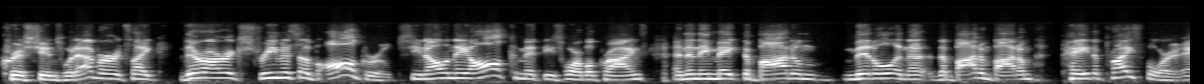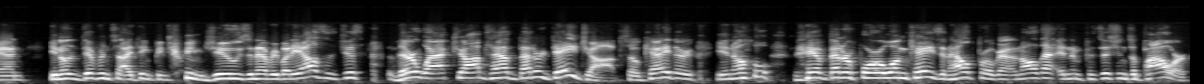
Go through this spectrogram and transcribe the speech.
Christians, whatever, it's like there are extremists of all groups, you know, and they all commit these horrible crimes, and then they make the bottom middle and the, the bottom bottom pay the price for it. And you know, the difference I think between Jews and everybody else is just their whack jobs have better day jobs. Okay, they're you know they have better 401ks and health program and all that, and in positions of power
